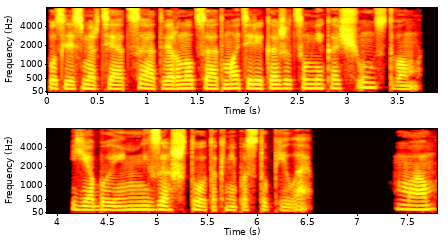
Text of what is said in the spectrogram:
После смерти отца отвернуться от матери кажется мне кощунством. Я бы ни за что так не поступила. Мам,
